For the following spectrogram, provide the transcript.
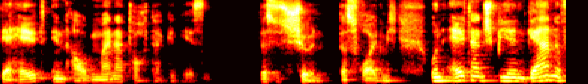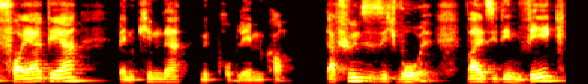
der Held in Augen meiner Tochter gewesen. Das ist schön, das freut mich. Und Eltern spielen gerne Feuerwehr, wenn Kinder mit Problemen kommen. Da fühlen sie sich wohl, weil sie den Weg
